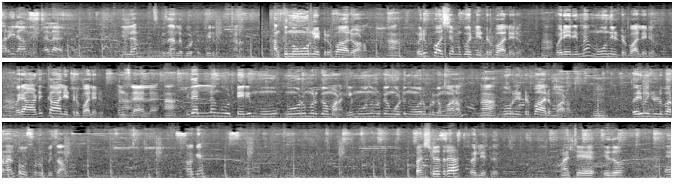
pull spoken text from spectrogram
അറിയില്ലാന്ന് അല്ലേ? ഇല്ല സാറിലെ പോട്ട്. വരുന്നു കാണാം. നമുക്ക് നൂറ് ലിറ്റർ പാൽ വേണം. ഒരു പശു നമുക്ക് ഒരു ലിറ്റർ പാൽ വരും ഒരു എരുമ മൂന്ന് ലിറ്റർ പാൽ വരും ഒരാട് കാൽ ലിറ്റർ പാൽ വരും മനസ്സിലായല്ലേ? ഇതെല്ലാം കൂട്ടി നൂറ് മൃഗം വേണം. ഈ മൂന്ന് മൃഗം കൂട്ടി നൂറ് മൃഗം വേണം. നൂറ് ലിറ്റർ പാലും വേണം. ഒരു മിനിറ്റ് പറഞ്ഞാൽ തൗസൻഡ് റുപ്പീസ് ആണ് ഓക്കെ? പശു എത്ര ഒരു ലിറ്റർ. മറ്റേ ഇതോ? ഏ?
